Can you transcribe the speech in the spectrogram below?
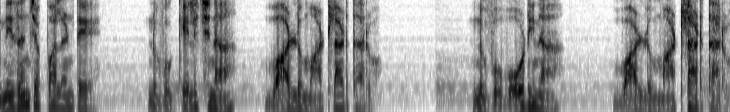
నిజం చెప్పాలంటే నువ్వు గెలిచినా వాళ్ళు మాట్లాడతారు. నువ్వు ఓడినా వాళ్ళు మాట్లాడతారు.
